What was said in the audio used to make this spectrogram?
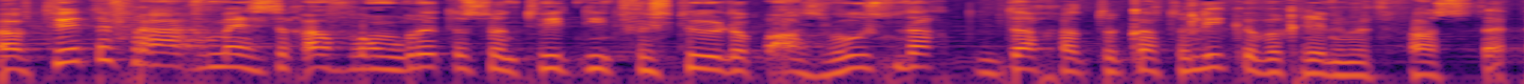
Maar op Twitter vragen mensen zich af waarom Rutte zo'n tweet niet verstuurde op As Woensdag. De dag dat de katholieken beginnen met vasten.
